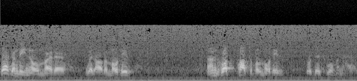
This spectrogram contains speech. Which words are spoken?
There can be no murder without a motive. And what possible motive could this woman have?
